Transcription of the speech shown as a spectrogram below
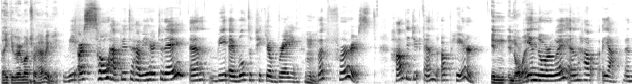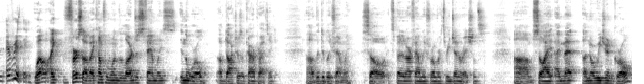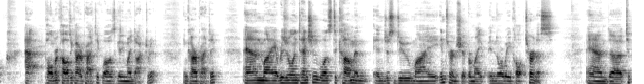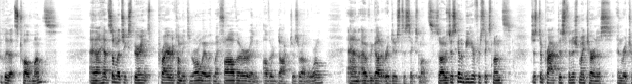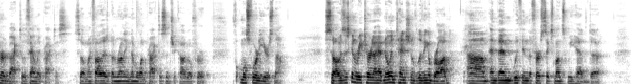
Thank you very much for having me. We are so happy to have you here today and be able to pick your brain. But first, how did you end up here In in Norway? in Norway and how, yeah, and everything? well, I first off, I come from one of the largest families in the world of doctors of chiropractic, uh, the Dibley family. So it's been in our family for over three generations. Um, so I, I met a Norwegian girl at Palmer College of Chiropractic while I was getting my doctorate in chiropractic. And my original intention was to come and, and just do my internship, or my in Norway you call it turnus, and uh, typically that's 12 months. And I had so much experience prior to coming to Norway with my father and other doctors around the world, and I, we got it reduced to six months. So I was just going to be here for six months, just to practice, finish my turnus, and return back to the family practice. So my father's been running number one practice in Chicago for f- almost 40 years now. So I was just going to return. I had no intention of living abroad. Um, and then within the first six months, we had uh,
